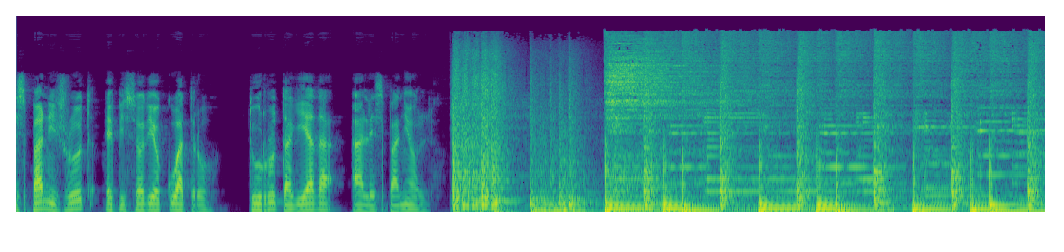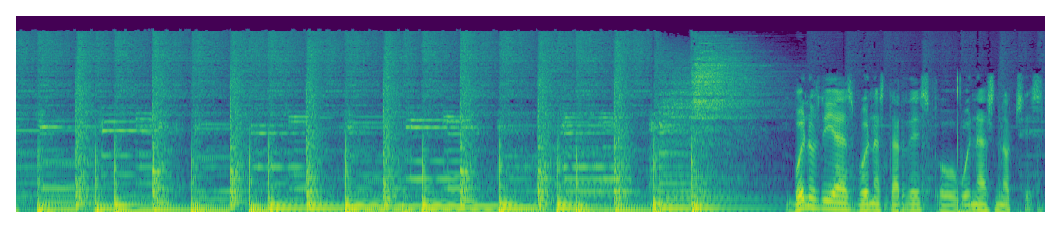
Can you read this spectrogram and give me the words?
Spanish Root, episodio 4. Tu ruta guiada al español. Buenos días, buenas tardes o buenas noches.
